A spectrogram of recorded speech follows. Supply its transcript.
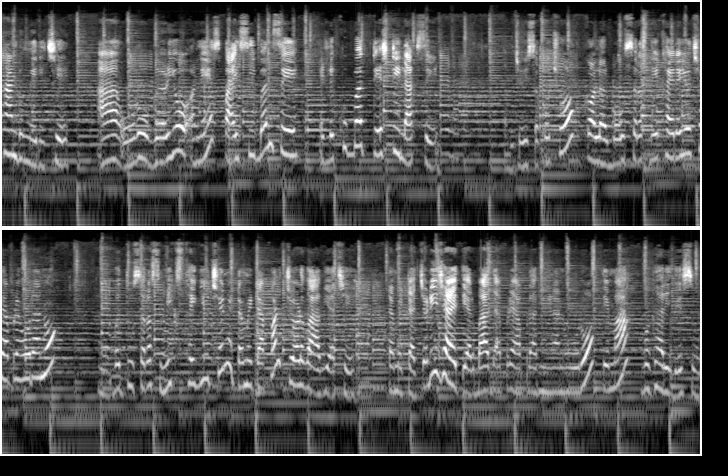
ખાંડ ઉમેરી છે. આ ઓરો ગળ્યો અને સ્પાઇસી બનશે એટલે ખૂબ જ ટેસ્ટી લાગશે. જોઈ શકો છો કલર બહુ સરસ દેખાઈ રહ્યો છે આપણે ઓરાનો અને બધું સરસ મિક્સ થઈ ગયું છે ને, ટમેટા પણ ચડવા આવ્યા છે. ટમેટા ચડી જાય ત્યારબાદ આપણે આપણા રીંગણાનો ઓરો તેમાં વઘારી દેશું.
